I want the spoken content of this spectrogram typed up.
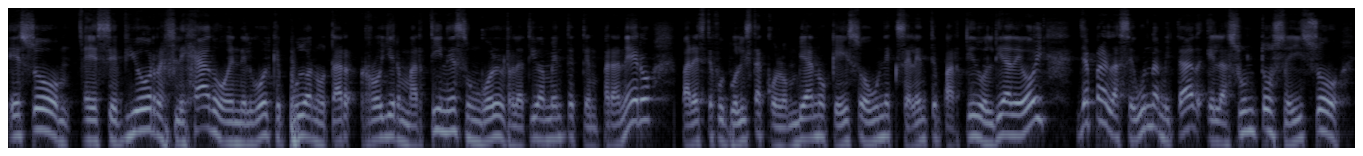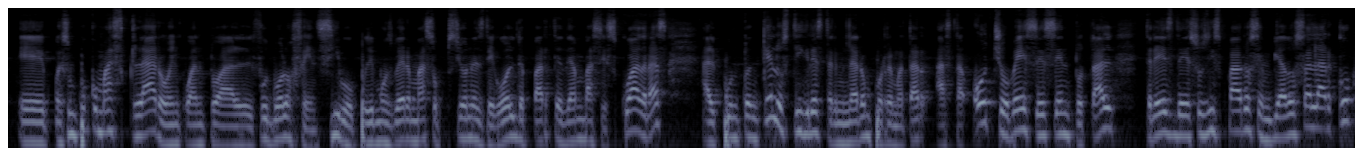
eso eh, se vio reflejado en el gol que pudo anotar Roger Martínez, un gol relativamente tempranero para este futbolista colombiano que hizo un excelente partido el día de hoy. Ya para la segunda mitad el asunto se hizo eh, pues un poco más claro en cuanto al fútbol ofensivo. Pudimos ver más opciones de gol de parte de ambas escuadras, al punto en que los Tigres terminaron por rematar hasta ocho veces en total, tres de esos disparos enviados al arco,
